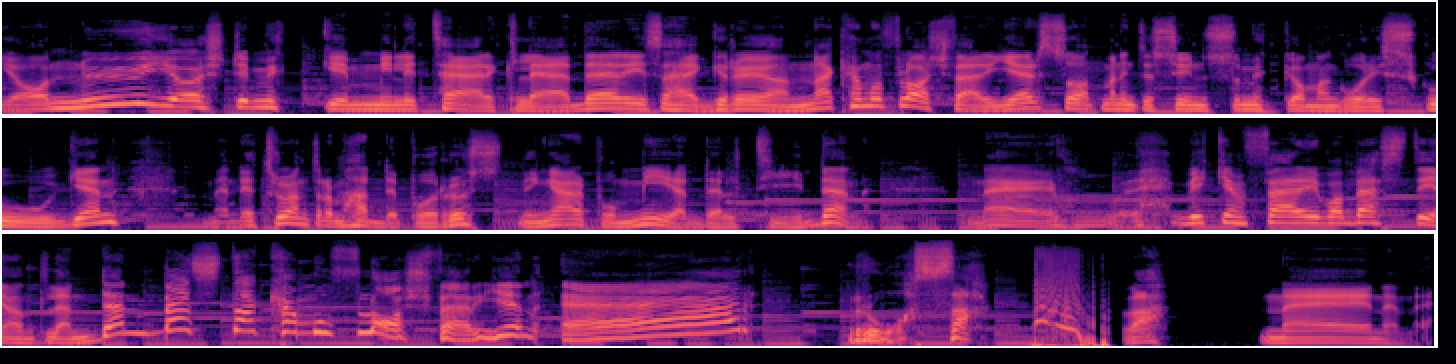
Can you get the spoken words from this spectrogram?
ja, nu görs det mycket militärkläder i så här gröna kamouflagefärger så att man inte syns så mycket om man går i skogen. Men det tror jag inte de hade på rustningar på medeltiden. Nej, vilken färg var bäst egentligen? Den bästa kamouflagefärgen är rosa. Va? Nej, nej, nej.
